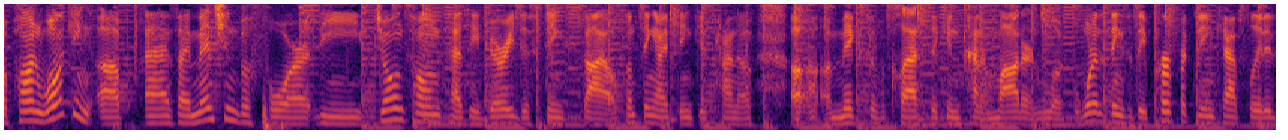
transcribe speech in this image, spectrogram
Upon walking up, as I mentioned before, the Jones Homes has a very distinct style, something I think is kind of a, a mix of a classic and kind of modern look. But one of the things that they perfectly encapsulated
